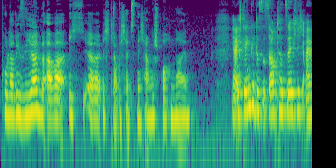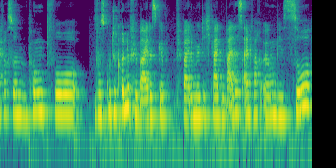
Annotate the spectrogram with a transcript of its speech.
polarisieren, aber ich, äh, ich glaube, ich hätte es nicht angesprochen, nein. Ja, ich denke, das ist auch tatsächlich einfach so ein Punkt, wo wo es gute Gründe für beides gibt, für beide Möglichkeiten, weil das einfach irgendwie so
